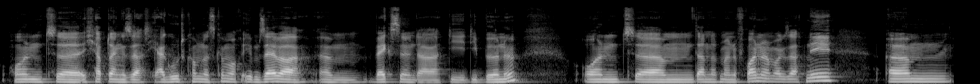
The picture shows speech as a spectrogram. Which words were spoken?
Und äh, ich habe dann gesagt, ja gut, komm, das können wir auch eben selber ähm, wechseln, da die, die Birne. Und ähm, dann hat meine Freundin aber gesagt, nee, ähm,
